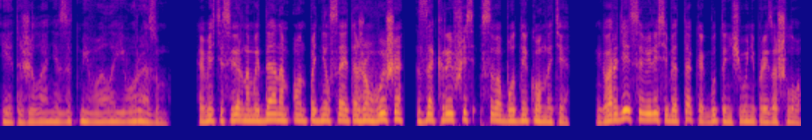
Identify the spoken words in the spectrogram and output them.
и это желание затмевало его разум. Вместе с Верном и Даном он поднялся этажом выше, закрывшись в свободной комнате. Гвардейцы вели себя так, как будто ничего не произошло,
